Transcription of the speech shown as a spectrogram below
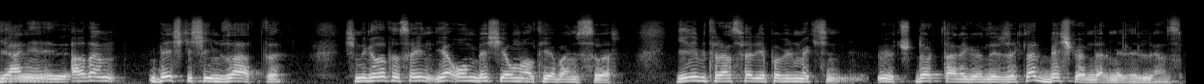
Yani Ee, adam 5 kişi imza attı. Şimdi Galatasaray'ın ya 15 ya 16 yabancısı var. Yeni bir transfer yapabilmek için 3, 4 tane gönderecekler, 5 göndermeleri lazım.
